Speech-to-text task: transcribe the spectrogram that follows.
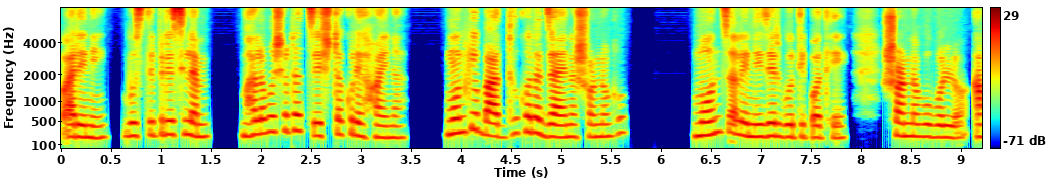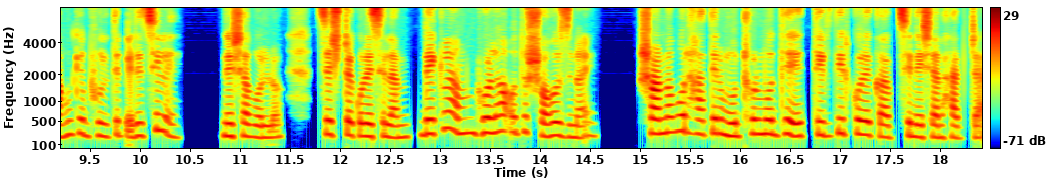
পারিনি। বুঝতে পেরেছিলাম, ভালোবাসাটা চেষ্টা করে হয় না। মনকে বাধ্য করা যায় না স্বর্ণভ মন চলে নিজের গতিপথে। স্বর্ণাবু বলল, আমাকে ভুলতে পেরেছিলে? নেশা বলল, চেষ্টা করেছিলাম। দেখলাম, ভোলা অত সহজ নয়। স্বর্ণবর হাতের মুঠোর মধ্যে তিরতির করে কাঁপছে নেশার হাতটা।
